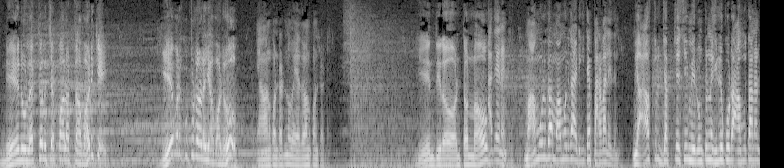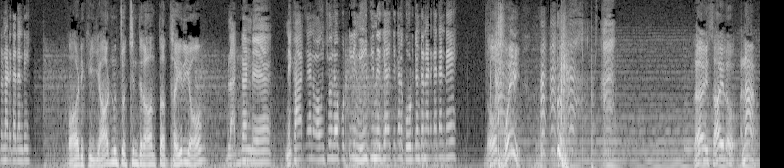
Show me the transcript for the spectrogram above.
నేను లెక్కలు చెప్పాలట వాడికి ఏమనుకుంటున్నాడయ్యా వాడు? ఏమనుకుంటాడు? నువ్వు ఏదో అనుకుంటాడు. ఏందిరా అంటున్నావు? అదేనండి. మామూలుగా మామూలుగా అడిగితే పర్వాలేదండి. మీ ఆస్తులు జప్తు చేసి మీరుంటున్న ఇల్లు కూడా అమ్ముతానంటున్నాడు కదండి. వాడికి యాడ్ నుంచి వచ్చిందిరా అంత ధైర్యం? బ్లడ్ అండి. నిఖార్సైన వంశంలో పుట్టి నీతి నిజాయితీ గల కూర్చుంటున్నాడు కదండి. నోర్మోయ్ సాయిలు. అన్నా.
